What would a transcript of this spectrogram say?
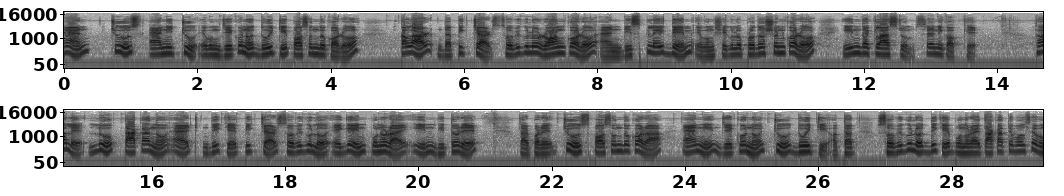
অ্যান্ড চুজ অ্যানি টু এবং যে কোনো দুইটি পছন্দ করো। কালার দ্য পিকচার ছবিগুলো রং করো অ্যান্ড ডিসপ্লে দেম এবং সেগুলো প্রদর্শন করো ইন দ্য ক্লাসরুম শ্রেণীকক্ষে। তাহলে লুক তাকানো অ্যাট দিকে পিকচার ছবিগুলো এগেইন পুনরায় ইন ভিতরে। তারপরে চুজ পছন্দ করা অ্যানি যে কোনো টু দুইটি, অর্থাৎ ছবিগুলোর দিকে পুনরায় তাকাতে বলছে এবং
